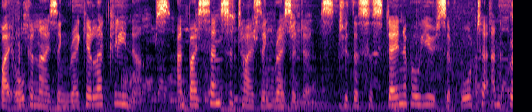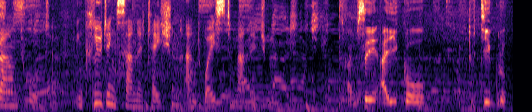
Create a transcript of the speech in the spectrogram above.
by organising regular cleanups and by sensitising residents to the sustainable use of water and groundwater, including sanitation and waste management. I'm saying Aiko to T-GroUP.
